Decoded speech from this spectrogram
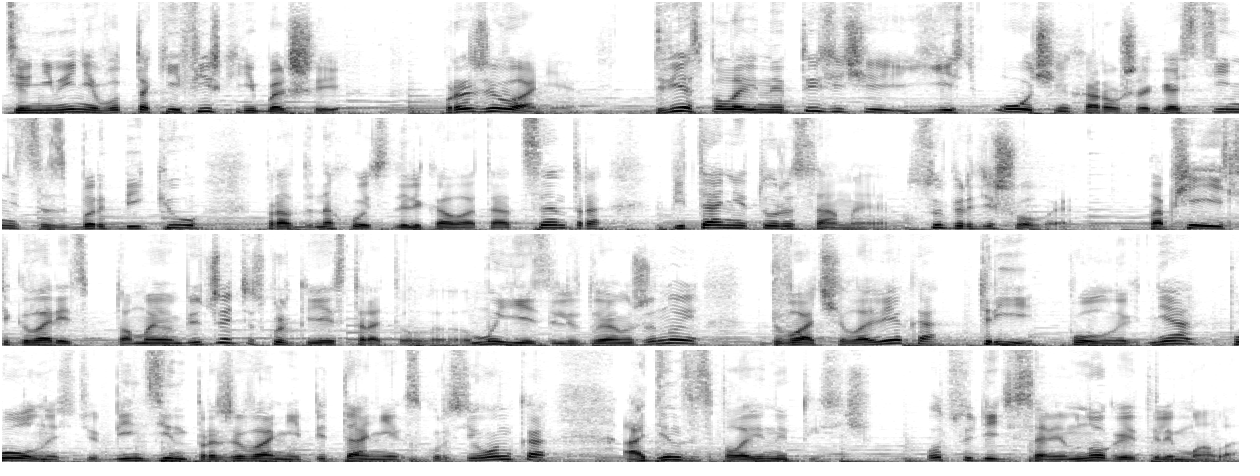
Тем не менее, вот такие фишки небольшие. Проживание. Две с половиной тысячи, есть очень хорошая гостиница с барбекю, правда, находится далековато от центра. Питание то же самое, супер дешевое. Вообще, если говорить о моем бюджете, сколько я истратил, мы ездили вдвоем с женой, два человека, три полных дня, полностью, бензин, проживание, питание, экскурсионка, 11,5 тысяч. Вот судите сами, много это или мало.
